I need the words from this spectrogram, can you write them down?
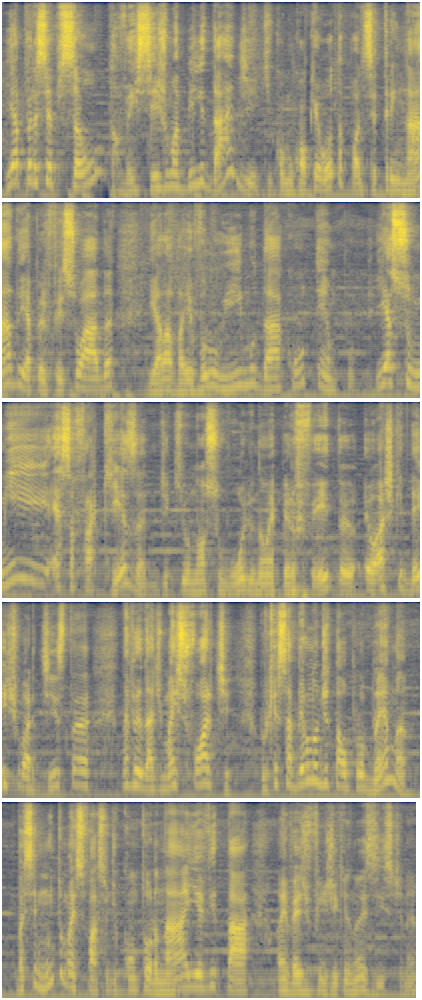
E a percepção talvez seja uma habilidade que, como qualquer outra, pode ser treinada e aperfeiçoada e ela vai evoluir e mudar com o tempo. E assumir essa fraqueza de que o nosso olho não é perfeito, eu, acho que deixa o artista, na verdade, mais forte. Porque sabendo onde está o problema, vai ser muito mais fácil de contornar e evitar, ao invés de fingir que ele não existe, né?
